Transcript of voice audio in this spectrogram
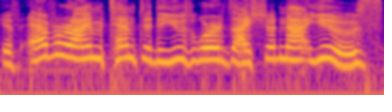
if ever I'm tempted to use words I should not use,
